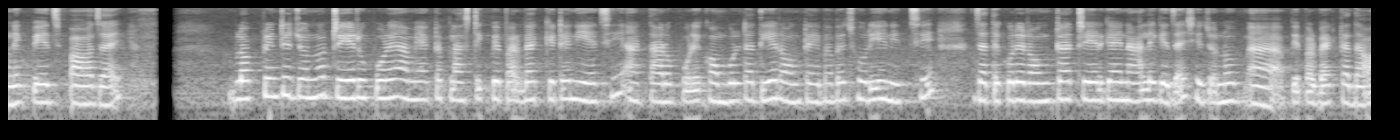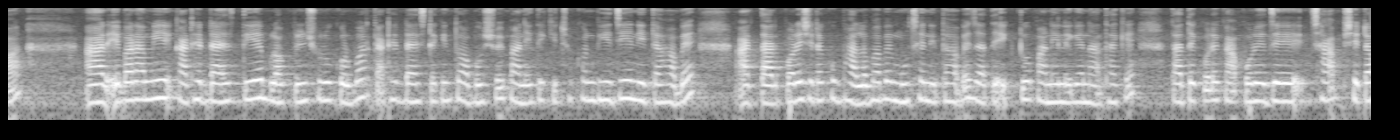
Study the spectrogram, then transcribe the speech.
অনেক পেজ পাওয়া যায়। ব্লক প্রিন্টের জন্য ট্রের উপরে আমি একটা প্লাস্টিক পেপার ব্যাগ কেটে নিয়েছি আর তার উপরে কম্বলটা দিয়ে রংটা এভাবে ছড়িয়ে নিচ্ছি যাতে করে রংটা ট্রের গায়ে না লেগে যায়, সেজন্য পেপার ব্যাগটা দেওয়া। আর এবার আমি কাঠের ডাইস দিয়ে ব্লক প্রিন্ট শুরু করব। আর কাঠের ডাইসটা কিন্তু অবশ্যই পানিতে কিছুক্ষণ ভিজিয়ে নিতে হবে। আর তারপরে সেটা খুব ভালোভাবে মুছে নিতে হবে যাতে একটুও পানি লেগে না থাকে। তাতে করে কাপড়ে যে ছাপ সেটা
